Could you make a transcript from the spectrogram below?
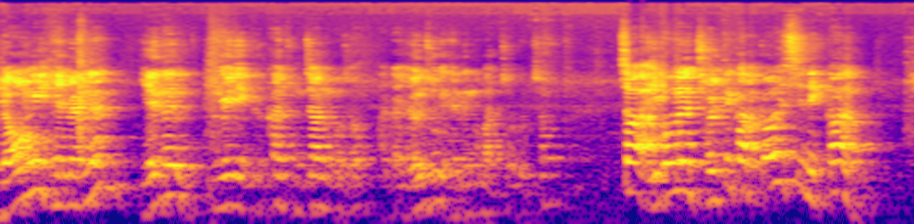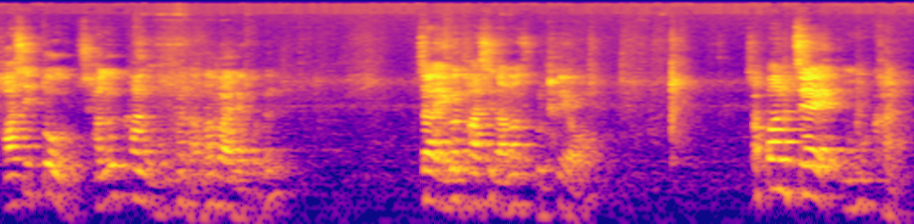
0이 되면은 얘는 당연히 극한 존재하는 거죠. 아까 연속이 되는 거 맞죠? 그렇죠? 자, 이거는 절대값 껴있으니까 다시 또 좌극한, 우극한 나눠봐야 되거든. 자, 이거 다시 나눠서 볼게요. 첫 번째 우극한.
